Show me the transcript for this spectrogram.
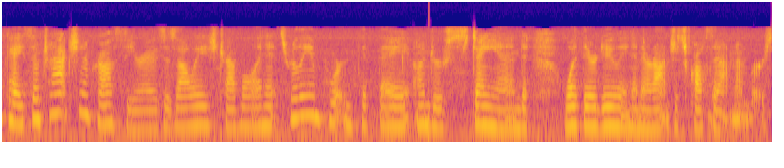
Okay, subtraction across zeros is always trouble, and it's really important that they understand what they're doing and they're not just crossing out numbers.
